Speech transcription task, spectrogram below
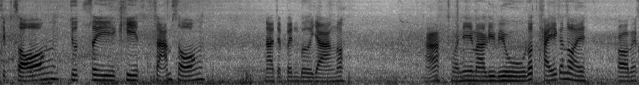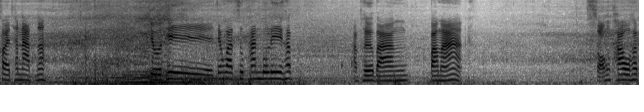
12.4ขีด32 น่าจะเป็นเบอร์ยางเนาะอะวันนี้มารีวิวรถไถกันหน่อย ก็ไม่ค่อยถนัดเนาะ อยู่ที่จังหวัดสุพรรณบุรีครับอำเภอบางปามาสองเผาครับ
